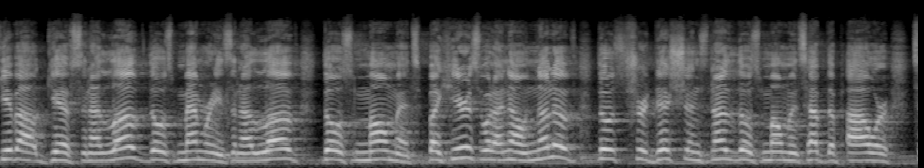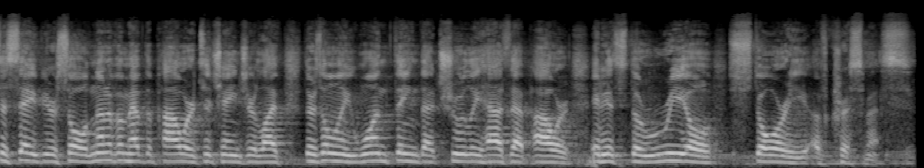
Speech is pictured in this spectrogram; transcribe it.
give out gifts, and I love those memories, and I love those moments. But here's what I know none of those traditions, none of those moments have the power to save your soul. None of them have the power to change your life. There's only one thing that truly has that power, and it's the real story of Christmas.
